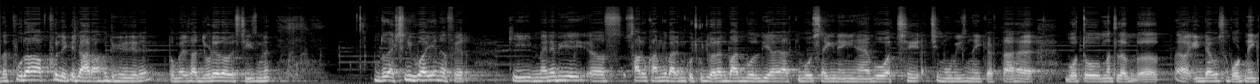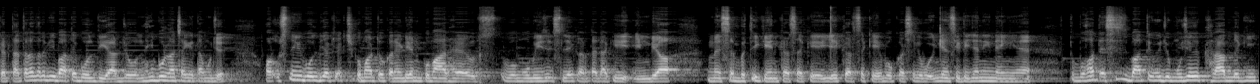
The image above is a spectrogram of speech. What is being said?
मैं पूरा आपको लेके जा रहा हूँ धीरे धीरे तो मेरे साथ जुड़े रहो इस चीज़ में। तो एक्चुअली हुआ ये ना फिर कि मैंने भी शाहरुख खान के बारे में कुछ कुछ गलत बात बोल दिया यार कि वो सही नहीं है, वो अच्छी अच्छी मूवीज़ नहीं करता है, वो तो मतलब इंडिया को सपोर्ट नहीं करता तरह तरह की बातें बोल दी यार जो नहीं बोलना चाहिए था मुझे। और उसने भी बोल दिया कि अक्षय कुमार तो कनेडियन कुमार है, उस, वो मूवीज़ इसलिए करता है ताकि इंडिया में संपत्ति गेन कर सके, ये कर सके, वो कर सके, वो इंडियन सिटीजन ही नहीं है। तो बहुत ऐसी ऐसी बातें हुई जो मुझे ख़राब लगी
